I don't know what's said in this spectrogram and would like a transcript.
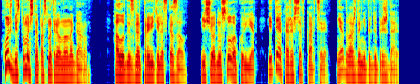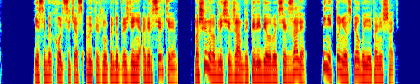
Хольт беспомощно посмотрел на Нагару. Холодный взгляд правителя сказал, еще одно слово, курьер, и ты окажешься в карцере. Я дважды не предупреждаю. Если бы Хольт сейчас выкрикнул предупреждение о берсеркере, машина в обличии Джанды перебила бы всех в зале, и никто не успел бы ей помешать.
